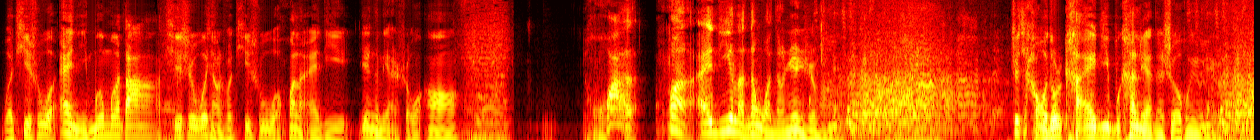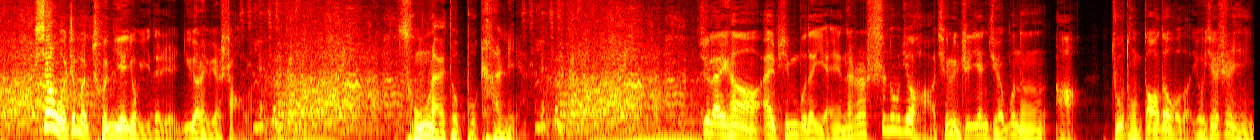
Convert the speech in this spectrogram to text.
我 T 叔爱你么么哒。其实我想说，T 叔我换了 ID，认个脸熟啊。换换 ID 了，那我能认识吗？这家伙都是看 ID 不看脸的社会有像我这么纯洁友谊的人越来越少了，从来都不看脸。继续来看啊，爱拼布的妍妍，他说适度就好，情侣之间绝不能啊竹筒倒豆子，有些事情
